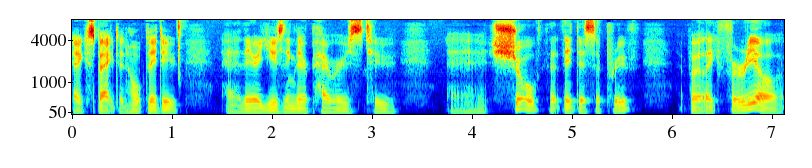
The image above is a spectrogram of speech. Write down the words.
expect and hope they do. Uh, they're using their powers to uh, show that they disapprove. But like for real,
